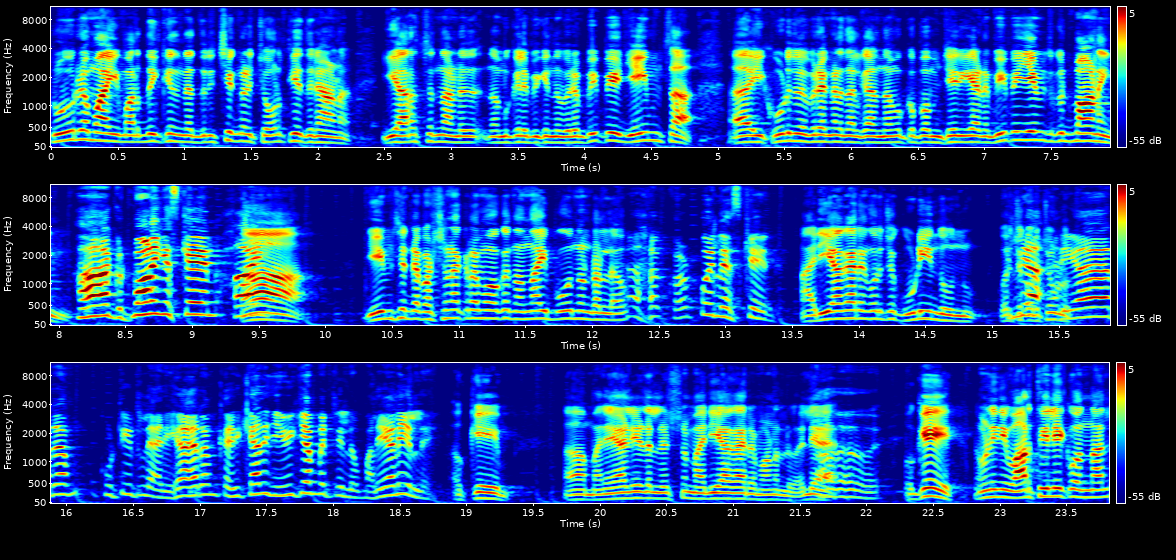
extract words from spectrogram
ക്രൂരമായി മർദ്ദിക്കുന്ന ദൃശ്യങ്ങൾ ചോർത്തിയതിനാണ് ഈ അറസ്റ്റ് എന്നാണ് നമുക്ക് ലഭിക്കുന്ന വിവരം. പി. പി. ജെയിംസ് ഈ കൂടുതൽ വിവരങ്ങൾ നൽകാൻ നമുക്കിപ്പം ചേരുകയാണ്. P. P. James good morning ആ ഗുഡ് മോർണിംഗ് ജെയിംസിന്റെ ഭക്ഷണക്രമമൊക്കെ നന്നായി പോകുന്നുണ്ടല്ലോ. കുഴപ്പമില്ല അരിയാഹാരം കുറച്ച് കൂടിയും തോന്നുന്നു. കുറച്ച് അരിഹാരം കൂട്ടിയിട്ടില്ല. അരിഹാരം കഴിക്കാതെ ജീവിക്കാൻ പറ്റില്ലോ. മലയാളിയല്ലേ? ഓക്കെ. മലയാളിയുടെ ലക്ഷണം അരിയാഹാരമാണല്ലോ അല്ലേ. ഓക്കെ നമ്മൾ ഇനി വാർത്തയിലേക്ക് വന്നാൽ.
